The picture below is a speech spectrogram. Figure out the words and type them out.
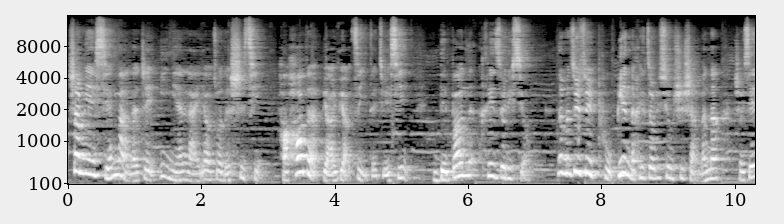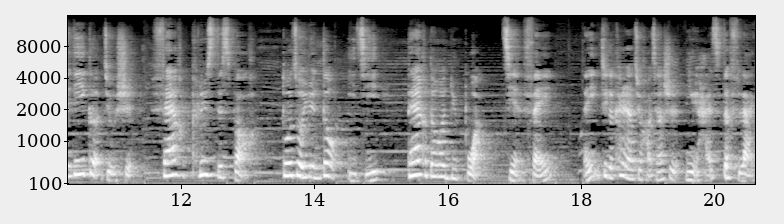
上面写满了这一年来要做的事情，好好的表一表自己的决心。De bonnes résolutions。那么最最普遍的 résolution 是什么呢？首先第一个就是 faire plus de sport，多做运动，以及 perdre du poids，减肥。哎，这个看上去好像是女孩子的 flag。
